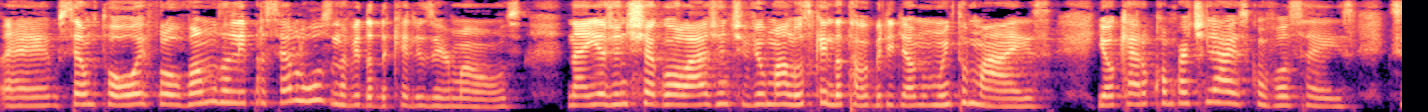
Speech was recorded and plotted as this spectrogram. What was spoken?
é, sentou e falou: vamos ali para ser luz na vida daqueles irmãos. Né? E a gente chegou lá, a gente viu uma luz que ainda estava brilhando muito mais. E eu quero compartilhar isso com vocês. Se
